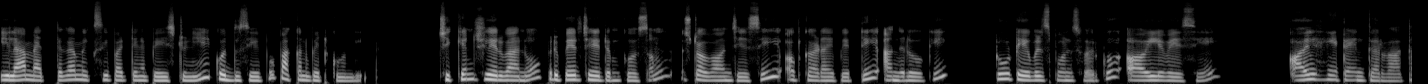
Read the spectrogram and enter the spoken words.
ఇలా మెత్తగా మిక్సీ పట్టిన పేస్ట్‌ని కొద్దిసేపు పక్కన పెట్టుకోండి. చికెన్ షేర్వాను ప్రిపేర్ చేయడం కోసం స్టవ్ ఆన్ చేసి ఒక కడాయి పెట్టి అందులోకి టూ టేబుల్ స్పూన్స్ వరకు ఆయిల్ వేసి ఆయిల్ హీట్ అయిన తర్వాత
